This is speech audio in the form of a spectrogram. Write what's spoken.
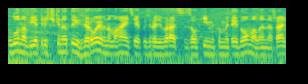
Луна б'є трішки на тих героїв, намагається якось розібратися з алхіміком і Тейдом, але, на жаль,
